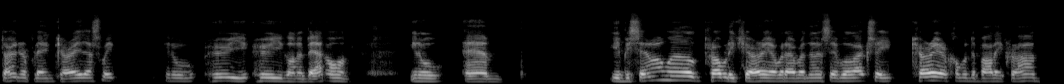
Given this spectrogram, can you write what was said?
Downer playing Kerry this week, you know, who are you, who are you going to bet on? You know, um, you'd be saying, oh, well, probably Kerry or whatever. And then I say, well, actually, Kerry are coming to Ballycran.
